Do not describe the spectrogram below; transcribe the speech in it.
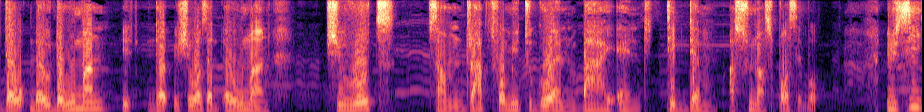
the, the the woman, the, she was a, a woman. She wrote some drugs for me to go and buy and take them as soon as possible. You see,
